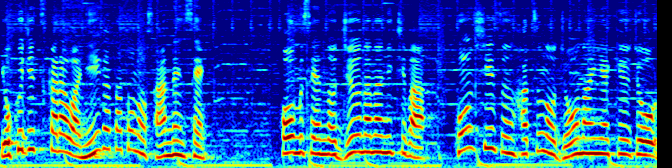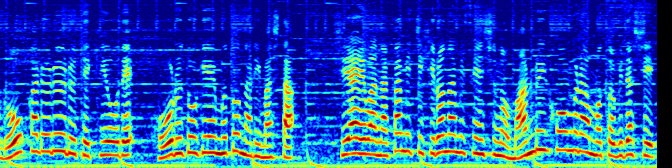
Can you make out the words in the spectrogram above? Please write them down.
翌日からは新潟との3連戦。ホーム戦の17日は今シーズン初の城南野球場ローカルルール適用でコールドゲームとなりました。試合は中道弘波選手の満塁ホームランも飛び出し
